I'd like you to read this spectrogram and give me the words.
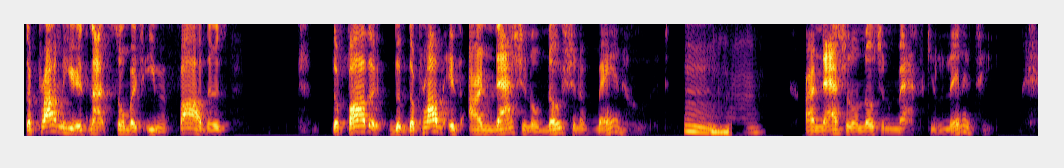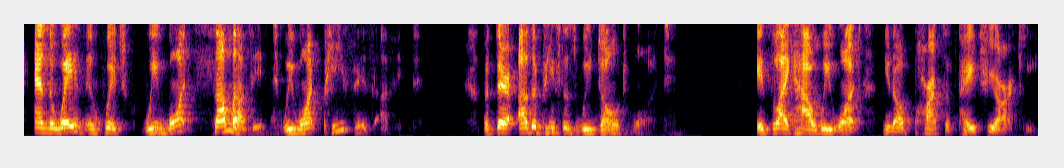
the problem here is not so much even fathers. The father the, the problem is our national notion of manhood. Mm. Our national notion of masculinity and the ways in which we want some of it, we want pieces of it, but there are other pieces we don't want. It's like how we want, you know, parts of patriarchy,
